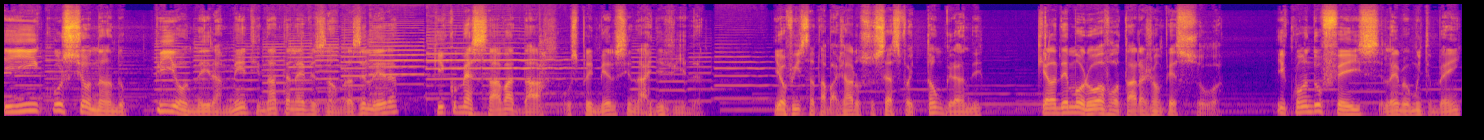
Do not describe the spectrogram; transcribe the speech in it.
e incursionando pioneiramente na televisão brasileira que começava a dar os primeiros sinais de vida. E ouvindo da Tabajara, o sucesso foi tão grande que ela demorou a voltar a João Pessoa. E quando o fez, lembro muito bem,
